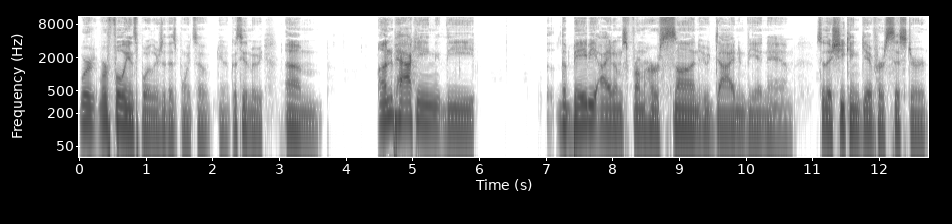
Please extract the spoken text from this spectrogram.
we're we're fully in spoilers at this point, so you know, go see the movie. Um unpacking the the baby items from her son who died in Vietnam so that she can give her sister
